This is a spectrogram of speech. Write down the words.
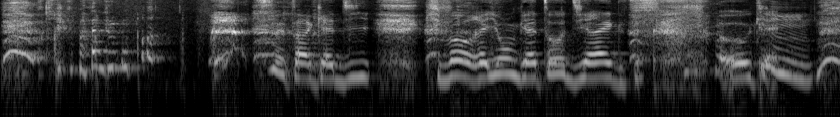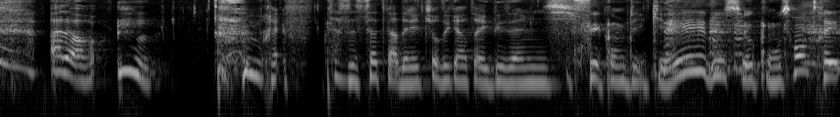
qui pas loin. C'est un caddie qui va au rayon gâteau direct. Ok. Alors. Bref, ça c'est ça de faire des lectures de cartes avec des amis. C'est compliqué de se concentrer.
